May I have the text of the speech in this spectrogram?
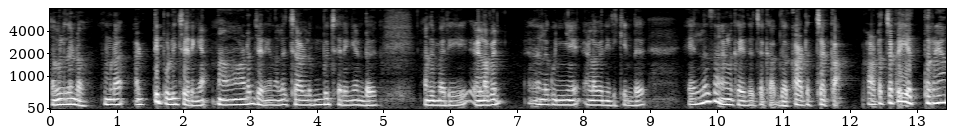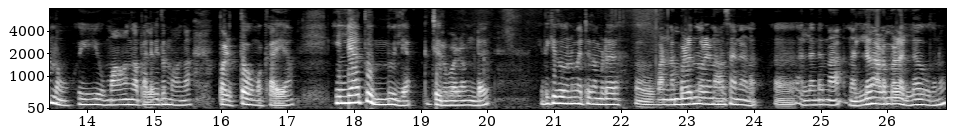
അതുപോലെ ഇതുണ്ടോ നമ്മുടെ അടിപൊളി ചെരങ്ങ. നാടൻ ചെരങ്ങ. നല്ല ചളുമ്പ് ചെരങ്ങ ഉണ്ട് അതേമാതിരി ഇളവൻ നല്ല കുഞ്ഞ് ഇളവൻ ഇരിക്കുന്നുണ്ട്. എല്ലാ സാധനങ്ങളും കൈത ചക്ക. കടച്ചക്ക. കടച്ചക്ക എത്രയാന്നോ? അയ്യോ മാങ്ങ പലവിധം മാങ്ങ പഴുത്ത ഓമക്കായ. ഇല്ലാത്ത ഒന്നുമില്ല. ചെറുപഴം ഉണ്ട് ഇതൊക്കെ തോന്നുന്നു മറ്റേ നമ്മുടെ വണ്ണമ്പഴം എന്ന് പറയുന്ന ആ സാധനമാണ്. അല്ലാണ്ട് നല്ല നാടൻ പഴം അല്ല തോന്നുന്നു.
